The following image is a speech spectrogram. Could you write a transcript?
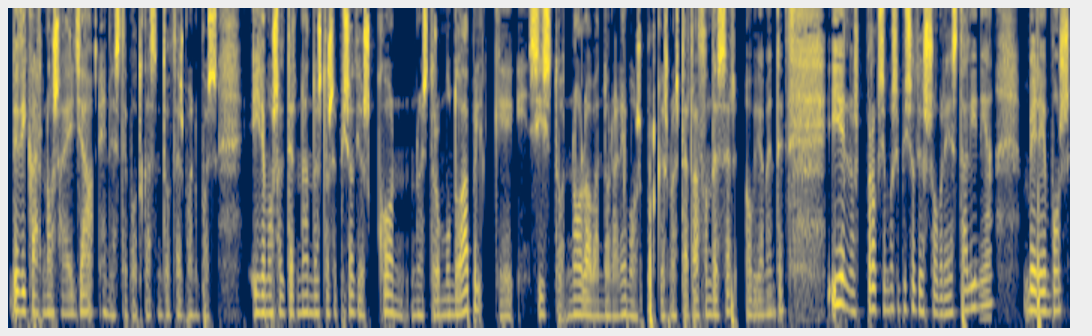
dedicarnos a ella en este podcast. Entonces, bueno, pues iremos alternando estos episodios con nuestro mundo Apple, que insisto, no lo abandonaremos porque es nuestra razón de ser, obviamente. Y en los próximos episodios sobre esta línea veremos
